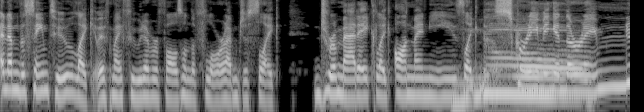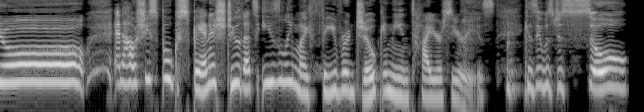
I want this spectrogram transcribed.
and I'm the same too. Like if my food ever falls on the floor, I'm just like dramatic, like on my knees, like No. screaming in the rain. No, and how she spoke Spanish too. That's easily my favorite joke in the entire series because it was just so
